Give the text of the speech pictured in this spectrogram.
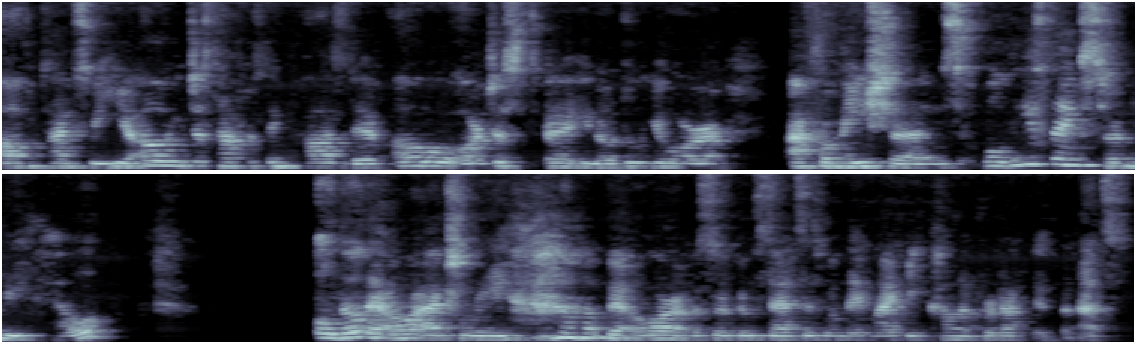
oftentimes we hear, "Oh, you just have to think positive," "Oh, or just uh, you know, do your affirmations." Well, these things certainly help, although there are actually there are circumstances when they might be counterproductive, but that's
